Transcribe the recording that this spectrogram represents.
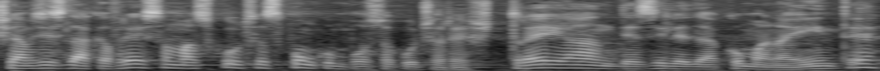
Și am zis, dacă vrei să mă ascult, să spun cum poți să o cucerești. Trei ani de zile de acum înainte,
